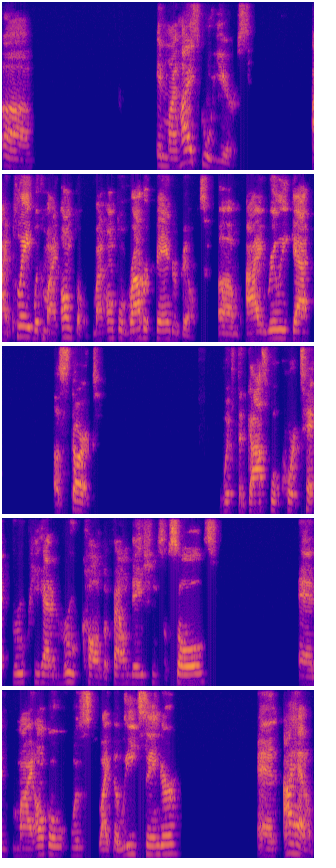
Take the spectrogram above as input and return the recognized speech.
uh, in my high school years, I played with my uncle, my uncle Robert Vanderbilt. Um, I really got a start with the gospel quartet group. He had a group called the Foundations of Souls. And my uncle was like the lead singer. And I had a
